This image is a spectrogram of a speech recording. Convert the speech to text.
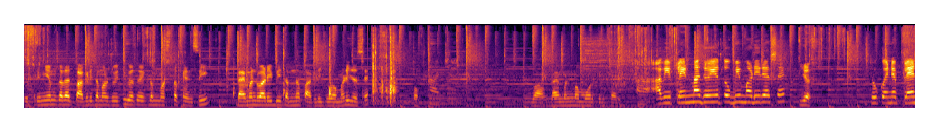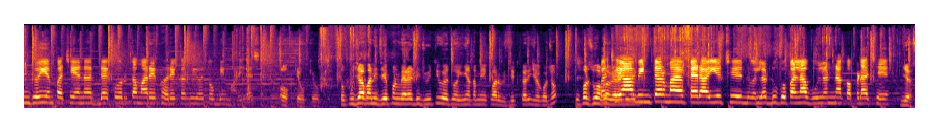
જે પ્રીમિયમ કદાચ પાઘડી તમારે જોઈતી હોય તો એકદમ મસ્ત ફેન્સી ડાયમંડ વાળી બી તમને પાઘડી જોવા મળી જશે. વાવ ડાયમંડમાં મોર પિંક આવી પ્લેનમાં જોઈએ તો બી મળી રહેશે? યસ. જો કોઈને પ્લેન જોઈએ પછી એને ડેકોર તમારે ઘરે કરવી હોય તો બી મળી રહેશે. ઓકે ઓકે ઓકે તો પૂજાપાની જે પણ વેરાયટી જોઈતી હોય તો અહીંયા તમે એકવાર વિઝિટ કરી શકો છો. ઉપર શું આપણે વેરાયટી આ વિન્ટર વિન્ટરમાં પહેરાવીએ છીએ લડ્ડુ ગોપાલના વુલનના કપડા છે. યસ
